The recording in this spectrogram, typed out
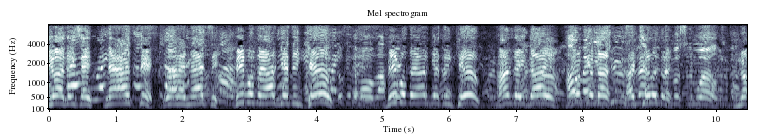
You are, they say Nazi. You are a Nazi. People, they are getting killed. Look at them all laughing. People, they are getting killed. And they dying. How Look many at the- Jews left in the. Muslim world? No,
